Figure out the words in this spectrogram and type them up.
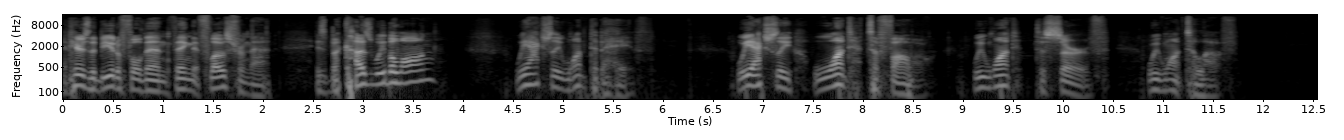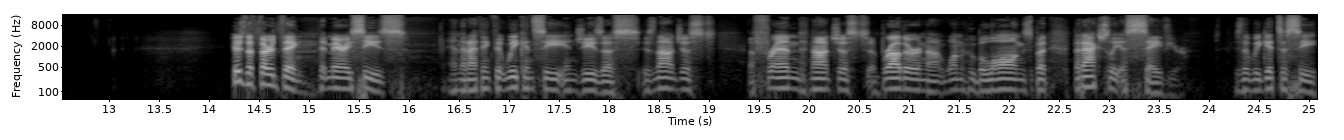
And here's the beautiful then thing that flows from that is because we belong, we actually want to behave. We actually want to follow. We want to serve. We want to love. Here's the third thing that Mary sees, and that I think that we can see in Jesus is not just a friend, not just a brother, not one who belongs, but, but actually a Savior, is that we get to see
